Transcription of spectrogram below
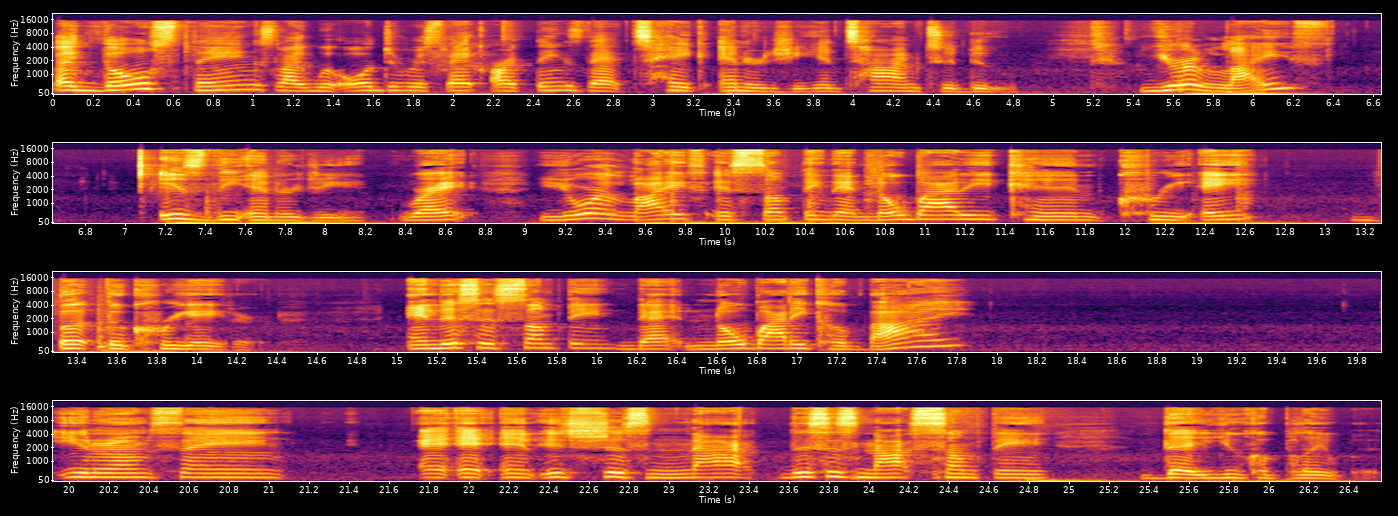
Like those things, like with all due respect, are things that take energy and time to do. Your life is the energy, right? Your life is something that nobody can create but the creator and this is something that nobody could buy you know what i'm saying and, and, and, it's just not this is not something that you could play with.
